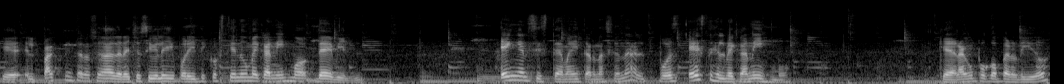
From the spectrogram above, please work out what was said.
que el Pacto Internacional de Derechos Civiles y Políticos tiene un mecanismo débil en el sistema internacional. Pues este es el mecanismo. Quedarán un poco perdidos,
